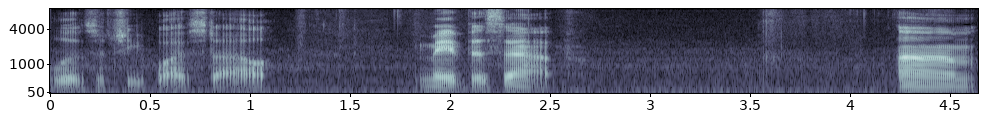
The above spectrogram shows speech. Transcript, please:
lives a cheap lifestyle made this app. Um,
